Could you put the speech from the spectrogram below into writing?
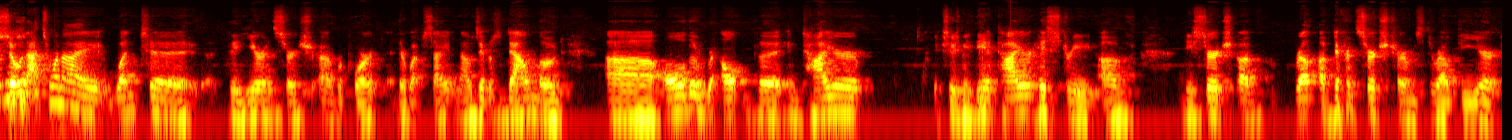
So Mhm. that's when I went to the Year in Search uh, report, their website, and I was able to download uh, all the all the entire, excuse me, the entire history of the search of of different search terms throughout the year,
